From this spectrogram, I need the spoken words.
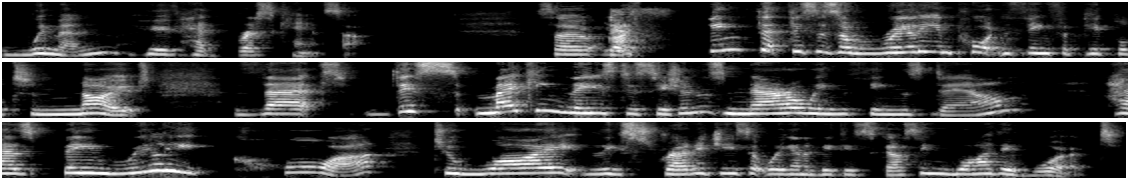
women who've had breast cancer. So yes. I think that this is a really important thing for people to note that this making these decisions, narrowing things down, has been really core to why the strategies that we're going to be discussing, why they've worked.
